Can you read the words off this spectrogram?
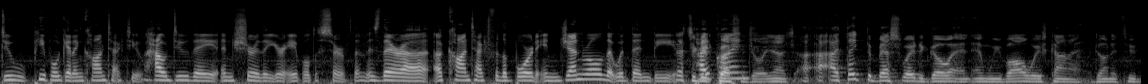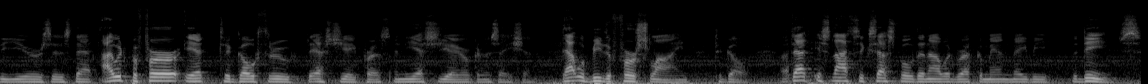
do people get in contact with you? How do they ensure that you're able to serve them? Is there a, a contact for the board in general that would then be That's a good question? Joy. You know, I- I, I think the best way to go, and, and we've always kind of done it through the years, is that I would prefer it to go through the SGA press and the SGA organization. That would be the first line to go. If that is not successful, then I would recommend maybe the deans,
